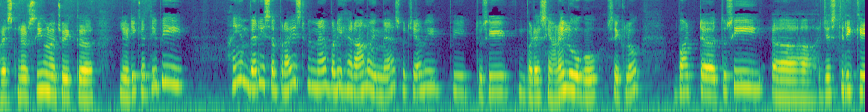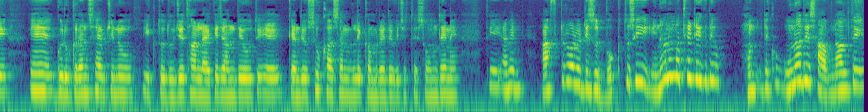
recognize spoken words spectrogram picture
ਵੈਸਟਰਨਰ ਸੀ, ਉਹਨਾਂ ਚੋਂ ਇੱਕ ਲੇਡੀ ਕਹਿੰਦੀ ਵੀ ਆਈ ਐਮ ਵੈਰੀ ਸਰਪ੍ਰਾਈਜ਼ਡ ਵੀ ਮੈਂ ਬੜੀ ਹੈਰਾਨ ਹੋਈ। ਮੈਂ ਸੋਚਿਆ ਵੀ ਵੀ ਤੁਸੀਂ ਬੜੇ ਸਿਆਣੇ ਲੋਕ ਹੋ, ਸਿੱਖ ਲੋਕ। ਬਟ ਤੁਸੀਂ ਜਿਸ ਤਰੀਕੇ ਇਹ ਗੁਰੂ ਗ੍ਰੰਥ ਸਾਹਿਬ ਜੀ ਨੂੰ ਇੱਕ ਤੋਂ ਦੂਜੇ ਥਾਂ ਲੈ ਕੇ ਜਾਂਦੇ ਹੋ ਤੇ ਇਹ ਕਹਿੰਦੇ ਹੋ, ਸੁਖ ਆਸਨ ਵਾਲੇ ਕਮਰੇ ਦੇ ਵਿੱਚ ਤੇ ਸੌਂਦੇ ਨੇ। ਤੇ I mean after all it is a book ਤੁਸੀਂ ਇਹਨਾਂ ਨੂੰ ਮੱਥੇ ਟੇਕਦੇ ਹੋ? ਹੁਣ ਦੇਖੋ, ਉਹਨਾਂ ਦੇ ਹਿਸਾਬ ਨਾਲ ਤੇ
